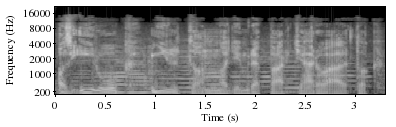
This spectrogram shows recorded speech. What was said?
Az írók nyíltan Nagy Imre pártjára álltak.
